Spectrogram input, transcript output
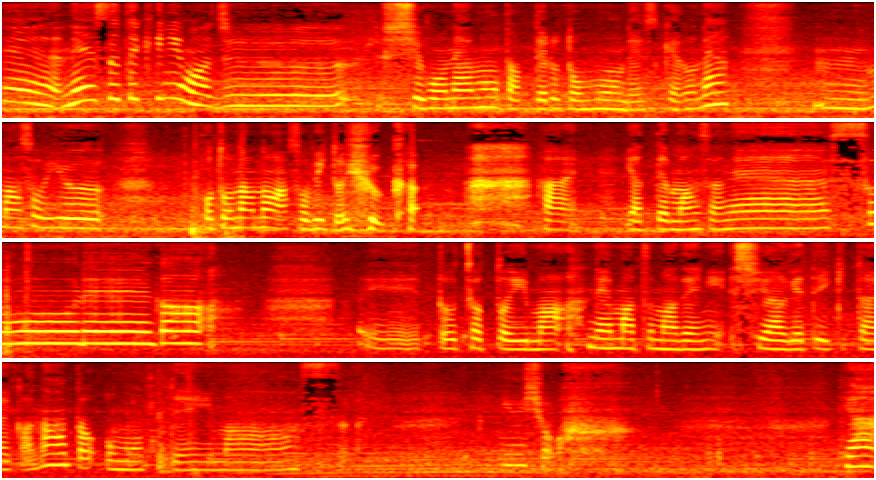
で年数的には1415年も経ってると思うんですけどね、うん、まあそういう大人の遊びというか。はい。やってますね。それがえっ、とちょっと今年末までに仕上げていきたいかなと思っています。よいしょ。いや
